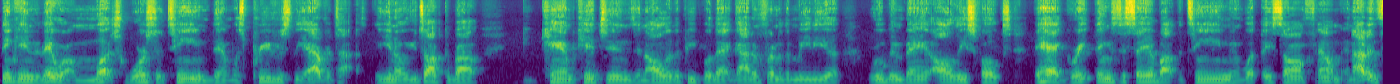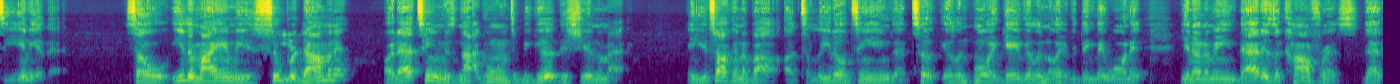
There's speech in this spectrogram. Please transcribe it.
thinking they were a much worse team than was previously advertised. You know, you talked about Cam Kitchens and all of the people that got in front of the media, Rueben Bain, all these folks. They had great things to say about the team and what they saw on film, and I didn't see any of that. So either Miami is super yeah. dominant or that team is not going to be good this year in the MAC. And you're talking about a Toledo team that took Illinois, gave Illinois everything they wanted. You know what I mean? That is a conference that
